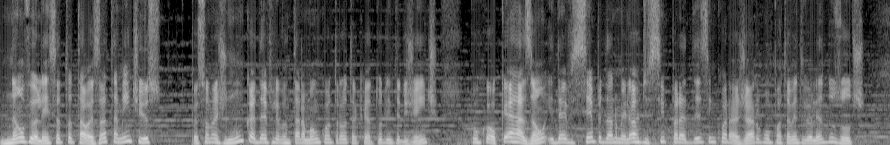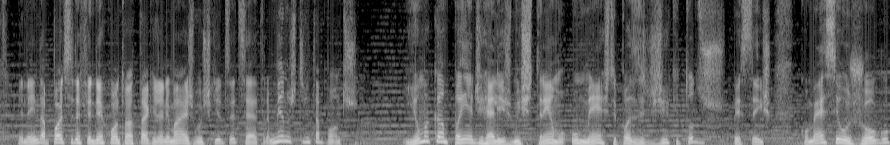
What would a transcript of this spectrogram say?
Não violência total, exatamente isso. O personagem nunca deve levantar a mão contra outra criatura inteligente por qualquer razão e deve sempre dar o melhor de si para desencorajar o comportamento violento dos outros. Ele ainda pode se defender contra o ataque de animais, mosquitos, etc. Menos 30 pontos. Em uma campanha de realismo extremo, o mestre pode exigir que todos os PCs comecem o jogo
